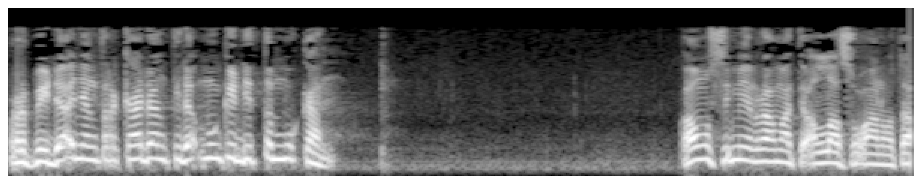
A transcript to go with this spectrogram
Perbedaan yang terkadang tidak mungkin ditemukan. Kaum muslimin rahmati Allah SWT.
